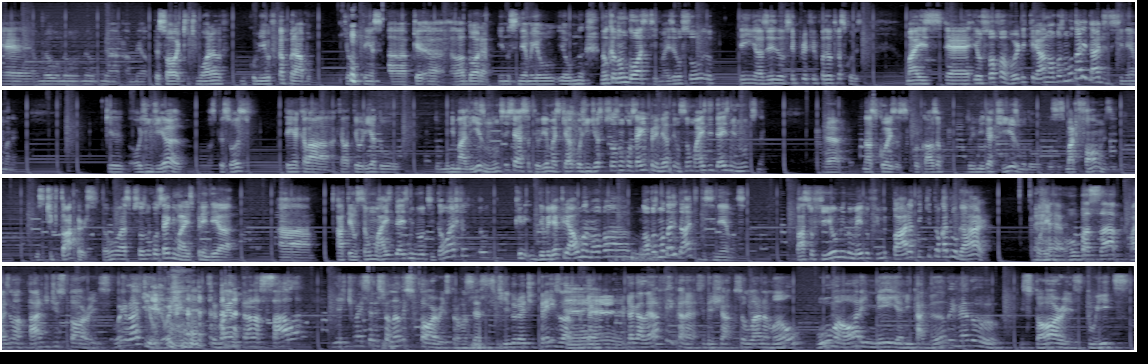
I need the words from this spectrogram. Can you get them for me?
É, o meu, meu, meu- minha- minha- o pessoal aqui que mora comigo fica brabo. Que eu não tenho essa. Porque ela adora ir no cinema e eu, eu. não- Não que eu não goste, mas eu sou. Eu tenho, às vezes eu sempre prefiro fazer outras coisas. Mas é, eu sou a favor de criar novas modalidades de cinema, né? Porque hoje em dia as pessoas têm aquela, aquela teoria do, do minimalismo, não sei se é essa a teoria, mas que hoje em dia as pessoas não conseguem prender a atenção mais de 10 minutos, né? É. Nas coisas, por causa do imediatismo, do- dos smartphones e do- dos TikTokers. Então as pessoas não conseguem mais prender a, a, a atenção mais de 10 minutos. Então eu acho que eu, eu cri- deveria criar uma nova, novas modalidades de cinema. assim. Passa o filme, no meio do filme para, tem que trocar de lugar. É, ou passar, faz uma tarde de stories. Hoje não é filme, hoje você vai entrar na sala e a gente vai selecionando stories pra você assistir durante três horas. Porque, É, porque a galera fica, né? Se deixar com o celular na mão, uma hora e meia ali cagando e vendo stories, tweets.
